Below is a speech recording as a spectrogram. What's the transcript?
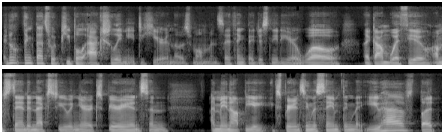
I don't think that's what people actually need to hear in those moments. I think they just need to hear, whoa, like I'm with you. I'm standing next to you in your experience. And I may not be experiencing the same thing that you have, but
